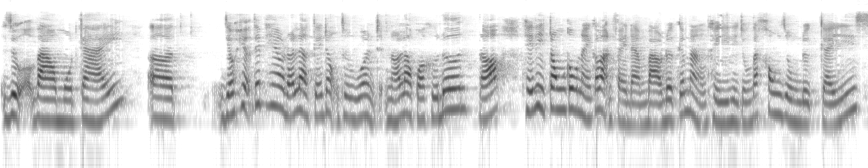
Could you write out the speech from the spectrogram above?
dựa vào một cái uh, dấu hiệu tiếp theo đó là cái động từ want, nó là quá khứ đơn, đó. Thế thì trong câu này các bạn phải đảm bảo được cái mảng thì thì chúng ta không dùng được cái c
